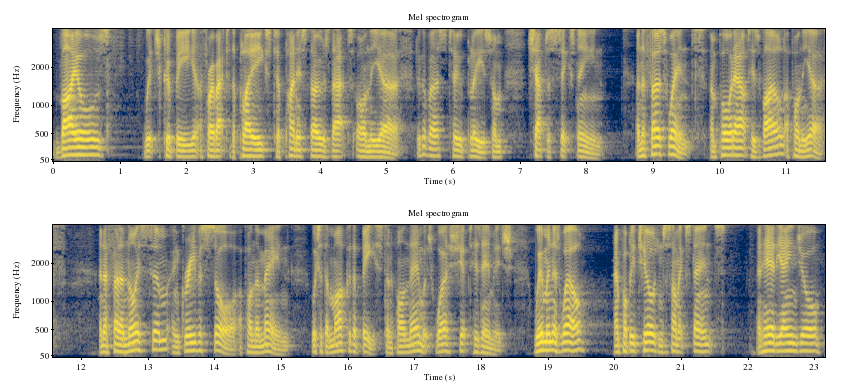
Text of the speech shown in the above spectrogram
vials, which could be a throwback to the plagues, to punish those that on the earth. Look at verse 2, please, from chapter 16. And the first went and poured out his vial upon the earth and there fell a noisome and grievous sore upon the main, which had the mark of the beast, and upon them which worshipped his image, women as well, and probably children to some extent. And here the angel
